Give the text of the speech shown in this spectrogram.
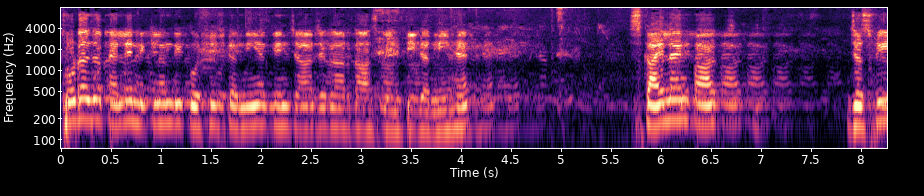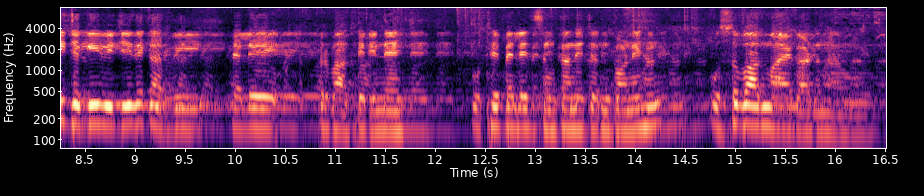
ਥੋੜਾ ਜਿਹਾ ਪਹਿਲੇ ਨਿਕਲਣ ਦੀ ਕੋਸ਼ਿਸ਼ ਕਰਨੀ ਹੈ, ਤਿੰਨ ਚਾਰ ਜਗ੍ਹਾ ਅਰਦਾਸ ਬੇਨਤੀ ਕਰਨੀ ਹੈ। ਸਕਾਈਲਾਈਨ ਪਾਰਕ ਜਸਪ੍ਰੀਤ ਜੱਗੀ ਵੀਰ ਜੀ ਦੇ ਘਰ ਵੀ ਪਹਿਲੇ ਪ੍ਰਭਾਤ ਫੇਰੀ ਨੇ, ਉੱਥੇ ਪਹਿਲੇ ਸੰਗਤਾਂ ਨੇ ਚਰਨ ਪਾਉਣੇ ਹਨ। ਉਸ ਤੋਂ ਬਾਅਦ ਮਾਇਆ ਗਾਰਡਨ ਆਉਂਗੇ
